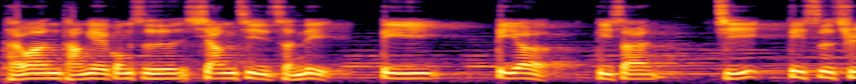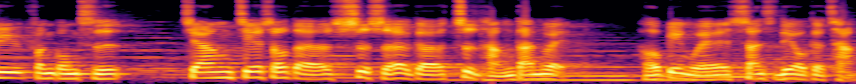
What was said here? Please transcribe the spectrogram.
台湾糖业公司相继成立第一、第二、第三。及第四区分公司将接收的四十二个制糖单位合并为三十六个厂。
